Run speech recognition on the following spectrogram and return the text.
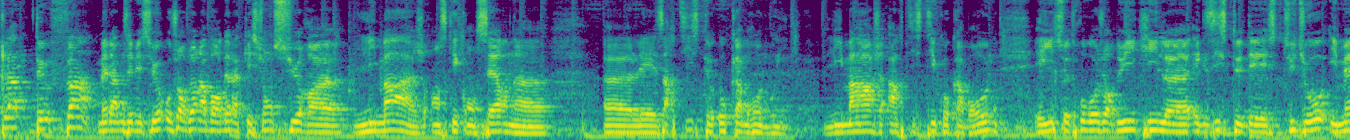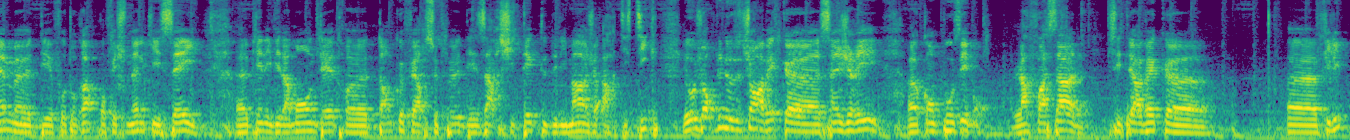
clap de fin, mesdames et messieurs. Aujourd'hui, on abordait la question sur euh, l'image en ce qui concerne euh, euh, les artistes au Cameroun, oui. L'image artistique au Cameroun. Et il se trouve aujourd'hui qu'il euh, existe des studios et même euh, des photographes professionnels qui essayent, euh, bien évidemment, d'être, tant que faire se peut, des architectes de l'image artistique. Et aujourd'hui, nous étions avec Saint-Géry, composé, la façade, c'était avec Philippe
